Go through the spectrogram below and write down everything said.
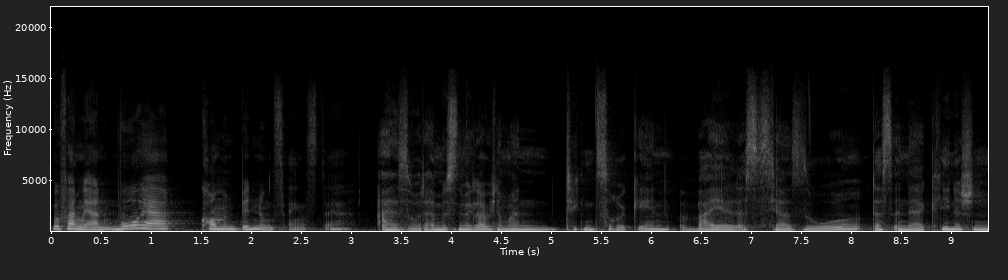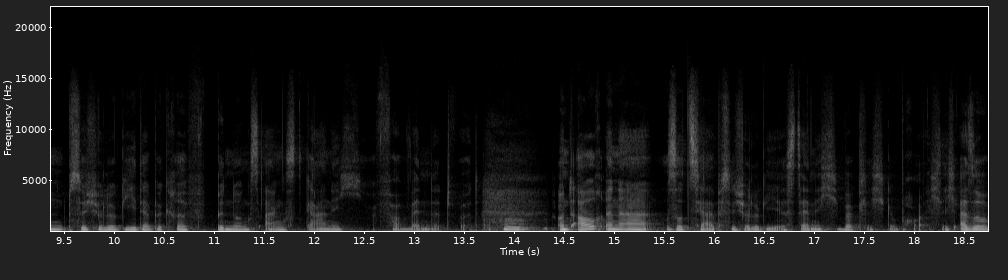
wo fangen wir an? Woher kommen Bindungsängste? Also, da müssen wir, glaube ich, nochmal einen Ticken zurückgehen, weil es ist ja so, dass in der klinischen Psychologie der Begriff Bindungsangst gar nicht verwendet wird. Hm. Und auch in der Sozialpsychologie ist der nicht wirklich gebräuchlich. Also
